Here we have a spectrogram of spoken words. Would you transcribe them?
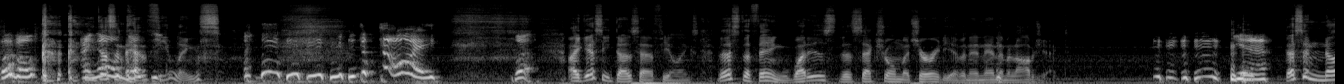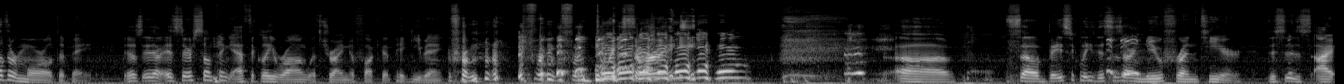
What about? I he doesn't have feelings. it's a toy. But I guess he does have feelings. That's the thing. What is the sexual maturity of an inanimate object? yeah, That's another moral debate. Is there, is there something ethically wrong with trying to fuck the piggy bank from from, from Toy Story? Uh, so basically, this is our new frontier. This is I.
